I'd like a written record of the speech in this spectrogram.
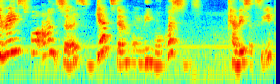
The race for answers gets them only more questions. Can they succeed?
